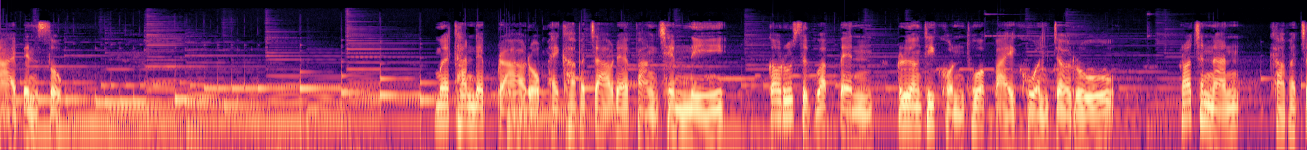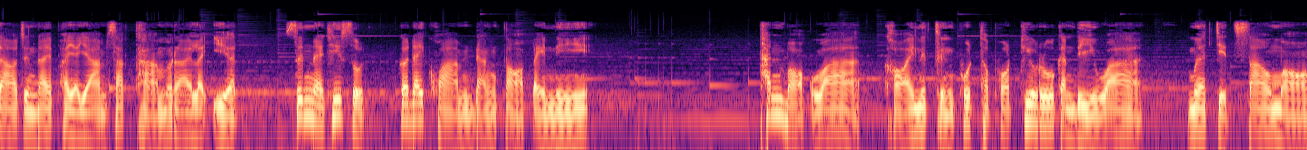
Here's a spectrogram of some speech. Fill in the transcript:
ตายเป็นสุขเมื่อท่านได้ปรารบให้ข้าพเจ้าได้ฟังเช่นนี้ ก็รู้สึกว่าเป็น เรื่องที่คนทั่วไปควรจะรู้ เพราะฉะนั้น ข้าพเจ้าจึงได้พยายามซักถามรายละเอียด ซึ่งในที่สุดก็ได้ความดังต่อไปนี้ ท่านบอกว่าขอให้นึกถึงพุทธพจน์ที่รู้กันดีว่า เมื่อจิตเศร้าหมอง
